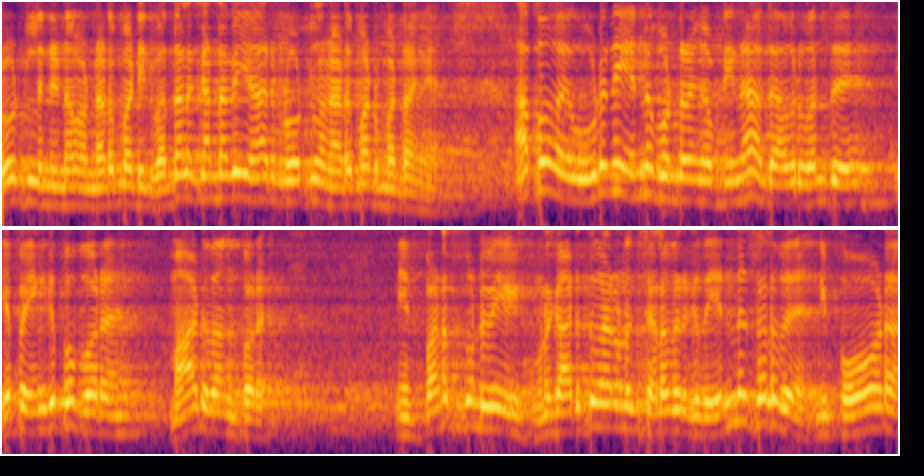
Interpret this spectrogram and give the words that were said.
ரோட்டில் நின்று நடமாட்டிட்டு வந்தால கண்டாவே யாரும் ரோட்டில் நடமாட்ட மாட்டாங்க. அப்போ உடனே என்ன பண்ணுறாங்க அப்படின்னா அது அவர் வந்து எப்போ எங்கேப்போ போகிறேன் மாடு வாங்க போகிறேன் நீ பணத்தை கொண்டு போய் உனக்கு அடுத்த வாரம் உனக்கு செலவு இருக்குது. என்ன செலவு? நீ போடா.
